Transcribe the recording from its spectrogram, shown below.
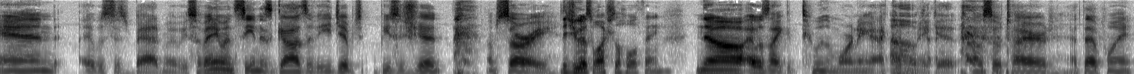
And it was just a bad movie. So if anyone's seen this Gods of Egypt piece of shit, I'm sorry. Did you guys watch the whole thing? No, it was like two in the morning. I couldn't Oh, okay. make it. I was so tired at that point.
